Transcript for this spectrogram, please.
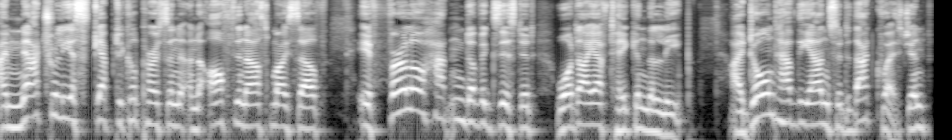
I'm naturally a skeptical person and often ask myself, if furlough hadn't have existed, would I have taken the leap? I don't have the answer to that question,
